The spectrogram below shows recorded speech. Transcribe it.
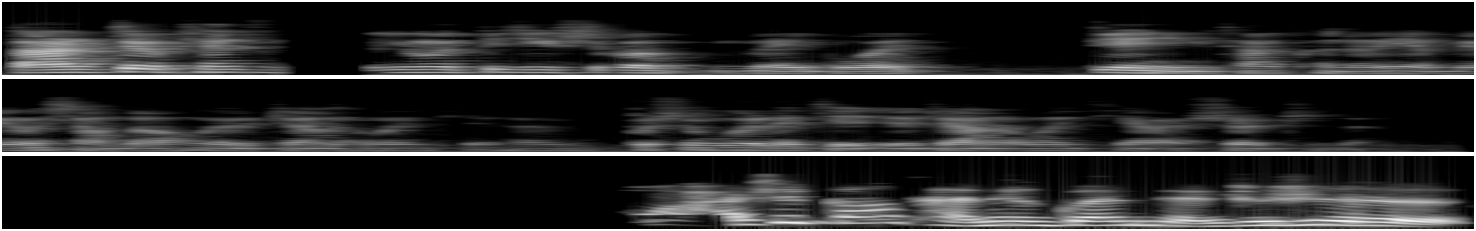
当然，这个片子因为毕竟是个美国电影，他可能也没有想到会有这样的问题，他不是为了解决这样的问题而设置的。我还是刚才那个观点，就是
